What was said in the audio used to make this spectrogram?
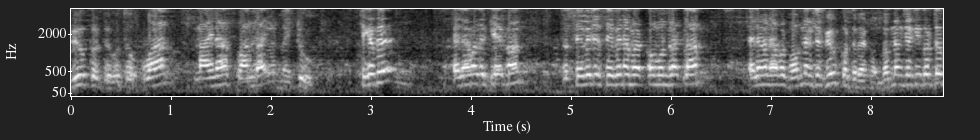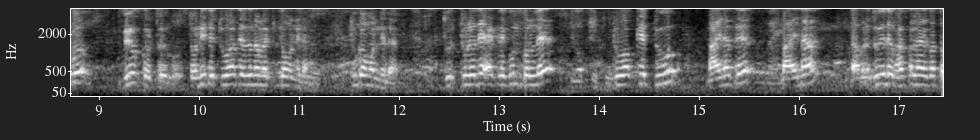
বিয়োগ করতে হবে তো one minus one by two ঠিক আছে? তাহলে আমাদের কি এখন? তো সেভেন এর সেভেন আমরা কমন রাখলাম। তাহলে আমরা আবার ভগ্নাংশের বিয়োগ করতে হবে এখন। ভগ্নাংশের কি করতে হবে? বিয়োগ করতে হবে। তো নিচে টু আছে এর জন্য আমরা কি কমন নিলাম? টু কমন নিলাম? টু রে এক গুণ করলে টু অক্ষে টু মাইনাসে মাইনাস তারপরে দুই দিয়ে ভাগ করলে কত?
